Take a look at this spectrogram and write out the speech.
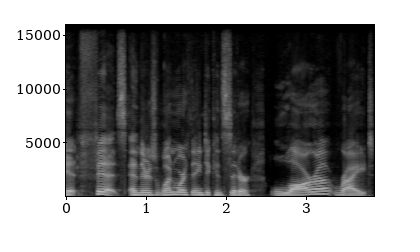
it fits. And there's one more thing to consider. Laura Wright,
